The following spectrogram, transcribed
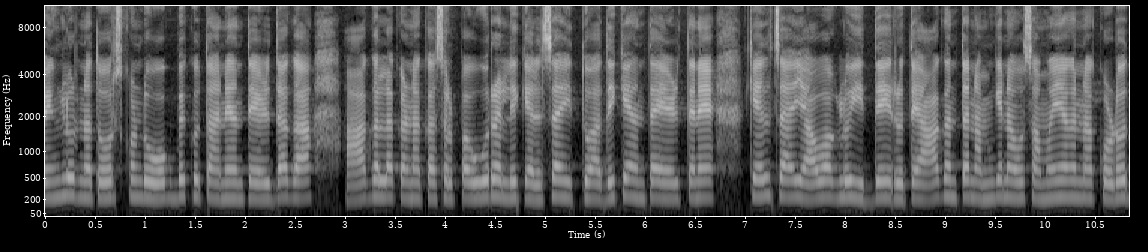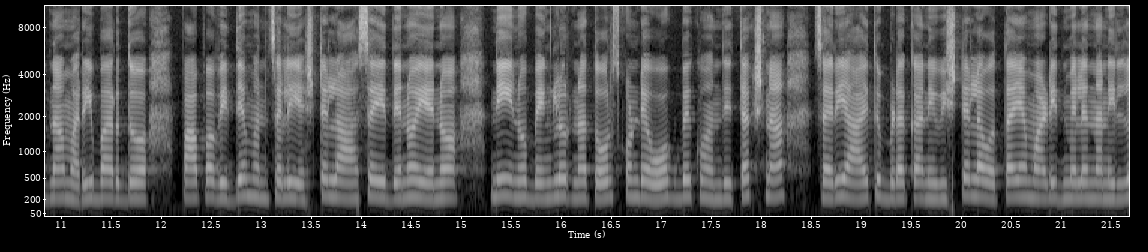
ಬೆಂಗಳೂರನ್ನ ತೋರಿಸ್ಕೊಂಡು ಹೋಗ್ಬೇಕು ತಾನೆ ಅಂತ ಹೇಳಿದಾಗ, ಆಗಲ್ಲ ಕಣಕ ಸ್ವಲ್ಪ ಊರಲ್ಲಿ ಕೆಲಸ ಇತ್ತು, ಅದಕ್ಕೆ ಅಂತ ಹೇಳ್ತಾನೆ. ಕೆಲಸ ಯಾವಾಗಲೂ ಇದ್ದೇ ಇರುತ್ತೆ. ಹಾಗಂತ ನಮಗೆ ನಾವು ಸಮಯನ ಕೊಡೋದನ್ನ ಮರಿಬಾರ್ದು. ಪಾಪ ವಿದ್ಯೆ ಮನಸ್ಸಲ್ಲಿ ಎಷ್ಟೆಲ್ಲ ಆಸೆ ಇದೆನೋ ಏನೋ, ನೀನು ಬೆಂಗಳೂರನ್ನ ತೋರಿಸ್ಕೊಂಡೇ ಹೋಗಬೇಕು ಅಂದಿದ ತಕ್ಷಣ, ಸರಿ ಆಯಿತು ಬಿಡಕ್ಕ ನೀವು ಇಷ್ಟೆಲ್ಲ ಒತ್ತಾಯ ಮಾಡಿದ ಮೇಲೆ ನಾನು ಇಲ್ಲ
